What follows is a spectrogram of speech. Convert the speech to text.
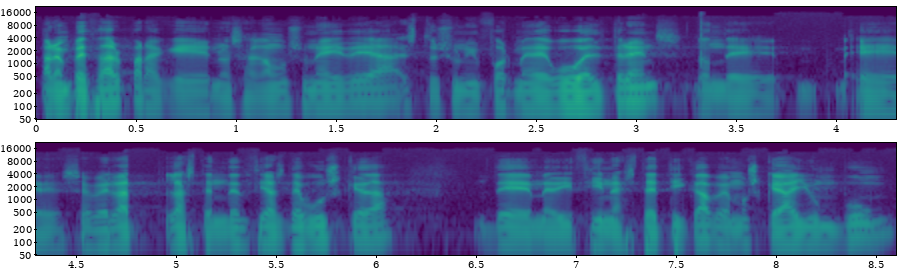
Para empezar, para que nos hagamos una idea, esto es un informe de Google Trends donde eh, se ven las tendencias de búsqueda de medicina estética. Vemos que hay un boom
